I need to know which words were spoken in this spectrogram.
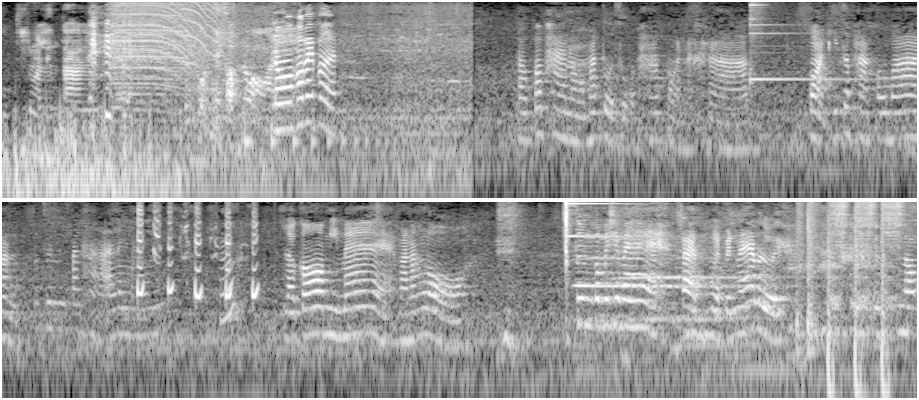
คุกกี้มาลืมตาเลยไปกดให้เขาหน่อย โนก็ไปเปิด เราก็พาน้องมาตรวจสุขภาพก่อนนะครับ ก่อนที่จะพาเข้าบ้านจะมีปัญหาอะไรไหมหึแล้วก็มีแม่มานั่งรอ ซึ่งก็ไม่ใช่แม่ แต่เหมือนเป็นแม่เลย รับ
